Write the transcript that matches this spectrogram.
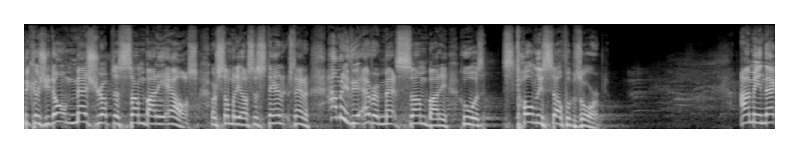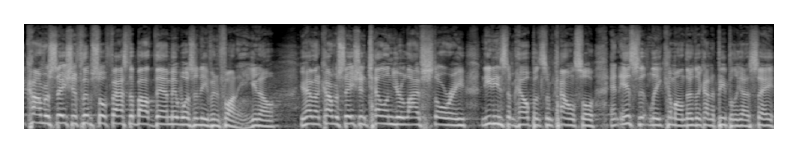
because you don't measure up to somebody else or somebody else's standard. How many of you ever met somebody who was totally self absorbed? I mean, that conversation flipped so fast about them, it wasn't even funny, you know? You're having a conversation, telling your life story, needing some help and some counsel, and instantly, come on, they're the kind of people that got to say,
